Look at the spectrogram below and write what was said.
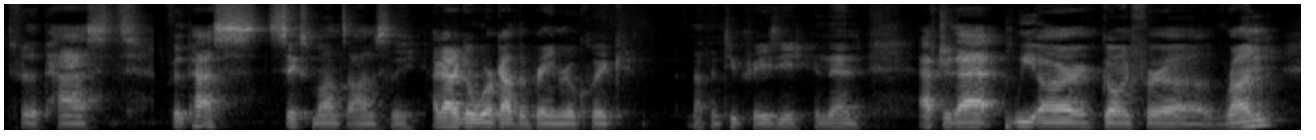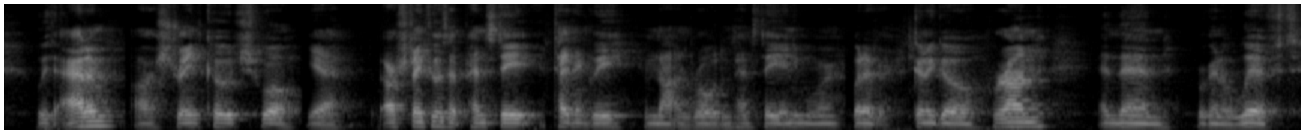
for the past, for the past six months, honestly. I gotta go work out the brain real quick. Nothing too crazy. And then after that, we are going for a run with Adam, our strength coach. Well, yeah, our strength coach at Penn State. Technically, I'm not enrolled in Penn State anymore. Whatever. Gonna go run and then we're gonna lift.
